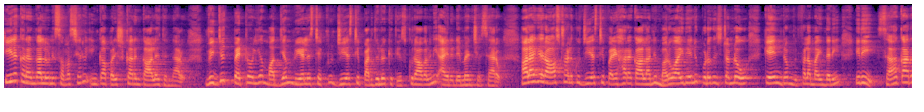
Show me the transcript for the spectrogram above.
కీలక రంగాల్లోని సమస్యలు ఇంకా పరిష్కారం కాలేదన్నారు. విద్యుత్ పెట్రోలియం మద్యం రియల్ ఎస్టేట్ను జీఎస్టీ పరిధిలోకి తీసుకురావాలని ఆయన డిమాండ్ చేశారు. అలాగే రాష్ట్రాలకు జీఎస్టీ పరిహార కాలాన్ని మరో ఐదేళ్ళు పొడిగించడంలో కేంద్రం విఫలమైందని ఇది సహకార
